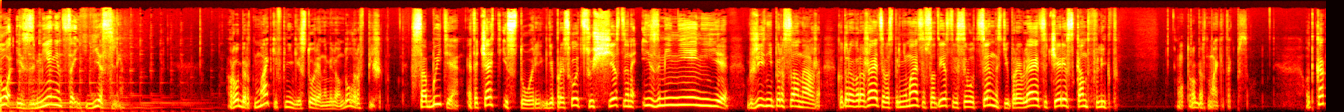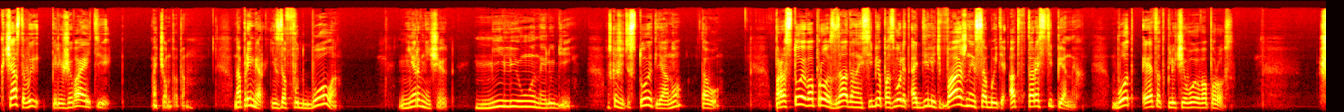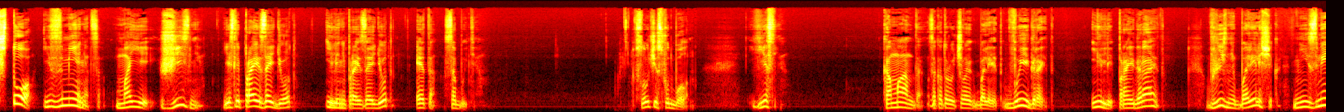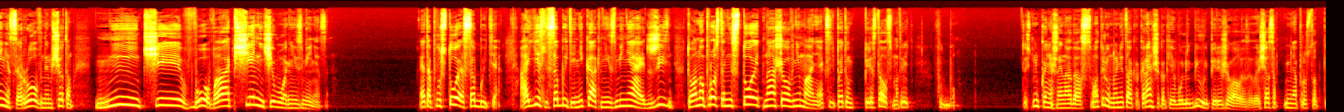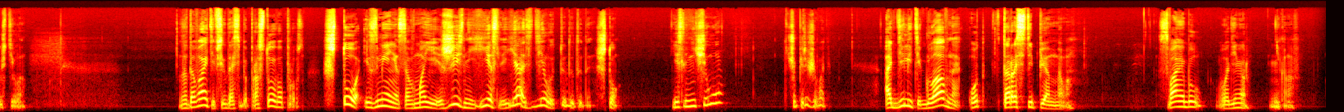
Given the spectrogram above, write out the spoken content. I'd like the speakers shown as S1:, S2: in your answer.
S1: Что изменится, если? Роберт Маки в книге «История на миллион долларов» пишет. Событие – это часть истории, где происходит существенное изменение в жизни персонажа, которое выражается и воспринимается в соответствии с его ценностью и проявляется через конфликт. Вот Роберт Маки так писал. Вот как часто вы переживаете о чем-то там? Например, из-за футбола нервничают миллионы людей. Скажите, стоит ли оно того? Простой вопрос, заданный себе, позволит отделить важные события от второстепенных. Вот этот ключевой вопрос. Что изменится в моей жизни, если произойдет или не произойдет это событие? В случае с футболом. Если команда, за которую человек болеет, выиграет или проиграет, в жизни болельщика не изменится ровным счетом ничего, вообще ничего не изменится. Это пустое событие. А если событие никак не изменяет жизнь, то оно просто не стоит нашего внимания. Я, кстати, поэтому перестал смотреть футбол. То есть, ну, конечно, иногда смотрю, но не так, как раньше, как я его любил и переживал из этого. Сейчас меня просто отпустило. Задавайте всегда себе простой вопрос – что изменится в моей жизни, если я сделаю ты-ты-ты-ты? Что? Если ничего, то что переживать? Отделите главное от второстепенного. С вами был Владимир Никонов.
